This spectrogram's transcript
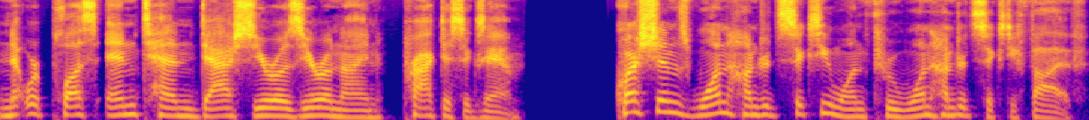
Network Plus N10-009 Practice Exam. Questions 161 through 165.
